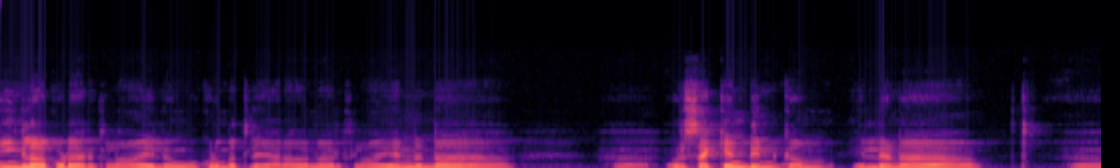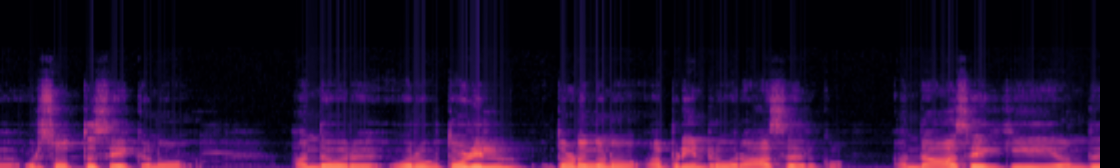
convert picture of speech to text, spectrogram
நீங்களாக கூட இருக்கலாம் இல்லை உங்கள் குடும்பத்தில் யாராவதுனா இருக்கலாம். என்னென்னா ஒரு செகண்ட் இன்கம் இல்லைன்னா ஒரு சொத்து சேர்க்கணும் அந்த ஒரு ஒரு தொழில் தொடங்கணும் அப்படின்ற ஒரு ஆசை இருக்கும். அந்த ஆசைக்கு வந்து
